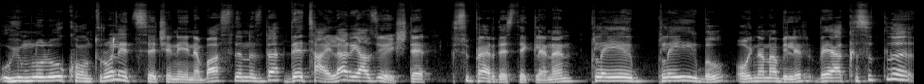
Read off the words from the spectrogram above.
uyumluluğu kontrol et seçeneğine bastığınızda detaylar yazıyor işte süper desteklenen, play, playable, oynanabilir veya kısıtlı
